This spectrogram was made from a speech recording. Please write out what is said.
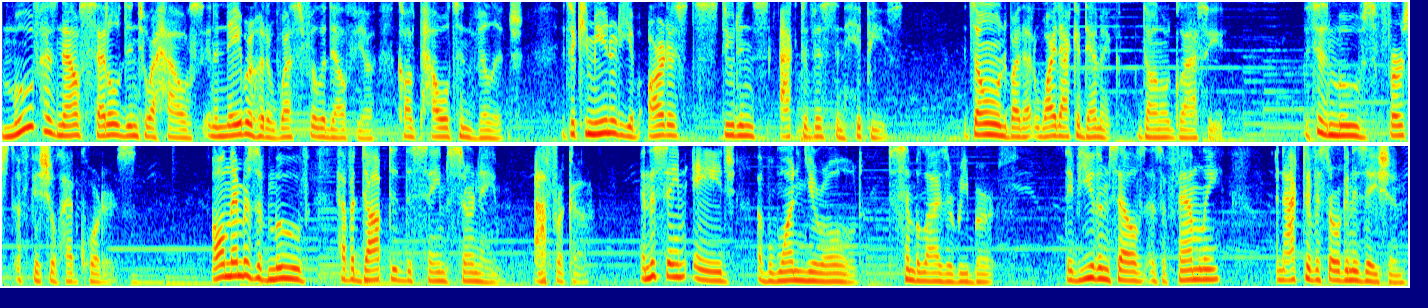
Move has now settled into a house in a neighborhood of West Philadelphia called Powelton Village. It's a community of artists, students, activists, and hippies. It's owned by that white academic, Donald Glassey. This is Move's first official headquarters. All members of Move have adopted the same surname, Africa, and the same age of one year old to symbolize a rebirth. They view themselves as a family, an activist organization,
